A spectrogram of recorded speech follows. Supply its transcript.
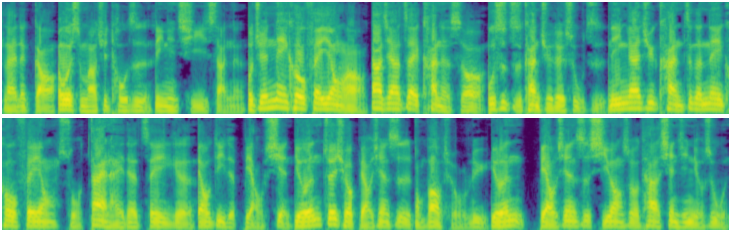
来得高，那为什么要去投资零点七一三呢？我觉得内扣费用啊、哦，大家在看的时候，不是只看绝对数字，你应该去看这个内扣费用所带来的这一个标的的表现。有人追求表现是总报酬率，有人表现是希望说它的现金流是稳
